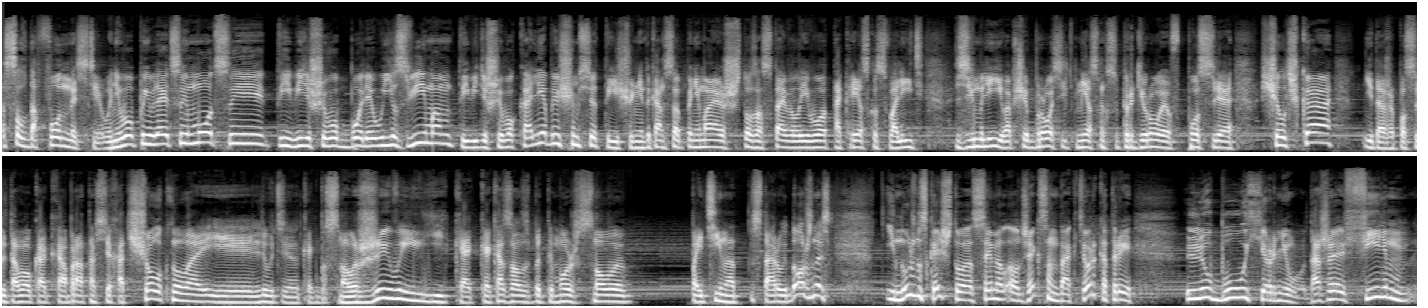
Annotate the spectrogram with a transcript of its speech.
солдафонности. У него появляются эмоции, ты видишь его более уязвимым, ты видишь его колеблющимся, ты еще не до конца понимаешь, что заставило его так резко свалить земли и вообще бросить местных супергероев после щелчка, и даже после того, как обратно всех отщелкнуло, и люди как бы снова живы, и, как оказалось бы, ты можешь снова пойти на старую должность. И нужно сказать, что Сэмюэл Л. Джексон — это актер, который любую херню, даже фильм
